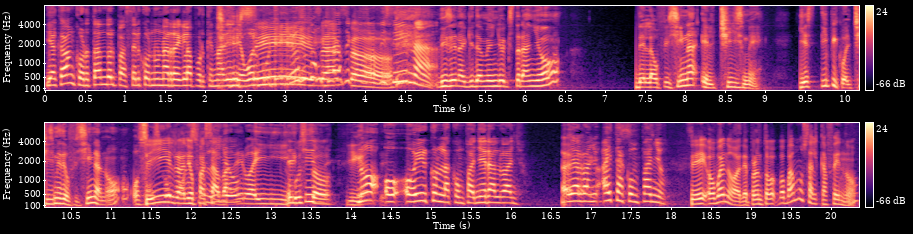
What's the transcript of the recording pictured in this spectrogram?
y acaban cortando el pastel con una regla porque nadie llevó Sí, el cuchillo. Eso es un clásico de oficina. Dicen aquí también, yo extraño de la oficina el chisme. Y es típico el chisme de oficina, ¿no? O Sí, es el radio pasillo. ahí. El Justo. chisme. No, o, o ir con la compañera al baño. Voy al baño, ahí te acompaño. Sí, o bueno, de pronto, vamos al café, ¿no?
